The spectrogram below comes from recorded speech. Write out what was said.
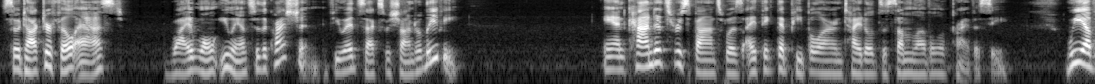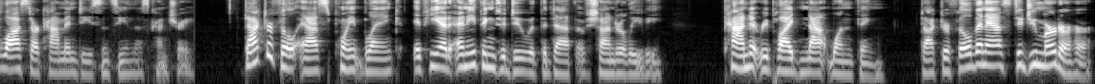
So Dr. Phil asked, Why won't you answer the question if you had sex with Chandra Levy? And Condit's response was, I think that people are entitled to some level of privacy. We have lost our common decency in this country. Dr. Phil asked point blank if he had anything to do with the death of Chandra Levy. Condit replied, Not one thing. Dr. Phil then asked, Did you murder her?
